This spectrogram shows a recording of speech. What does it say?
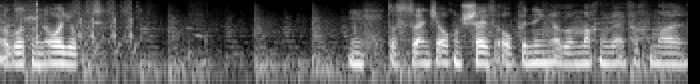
Oh Gott, mein Ohr juckt. Hm, das ist eigentlich auch ein scheiß Opening, aber machen wir einfach mal.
